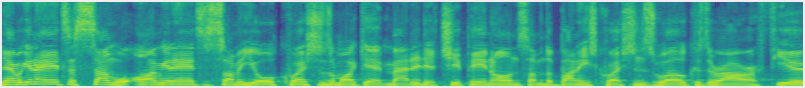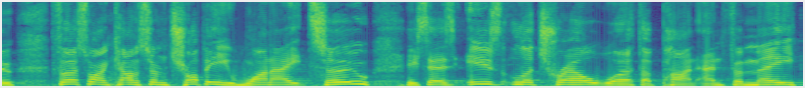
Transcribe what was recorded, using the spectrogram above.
Now we're going to answer some, or I'm going to answer some of your questions. I might get Matty to chip in on some of the Bunnies questions as well, because there are a few. First one comes from Choppy182. He says, Is Latrell worth a punt? And for me,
